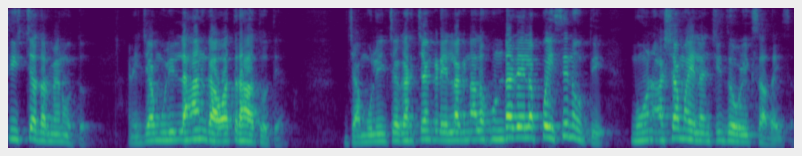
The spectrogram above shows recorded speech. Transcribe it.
तीसच्या दरम्यान होतं आणि ज्या मुली लहान गावात राहत होत्या. ज्या मुलींच्या घरच्यांकडे लग्नाला हुंडा द्यायला पैसे नव्हते मोहन अशा महिलांची जवळीक साधायचा.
